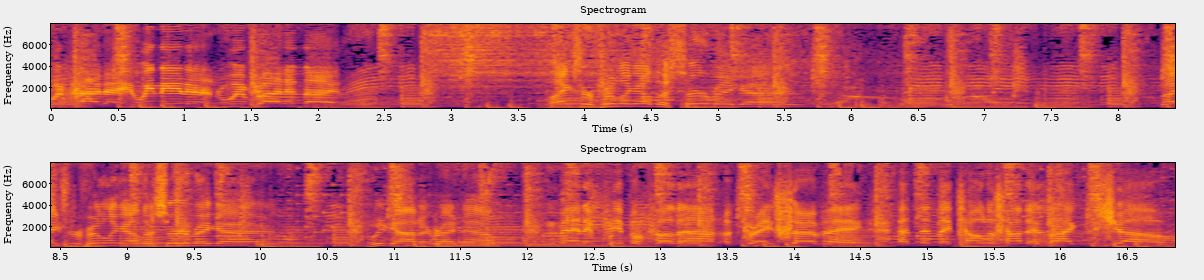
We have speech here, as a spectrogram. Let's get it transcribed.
We Friday, we need it. We Friday night. Thanks for filling out the survey, guys. Thanks for filling out the survey, guys. We got it right now. Many people filled out a great survey, and then they told us how they liked the show.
